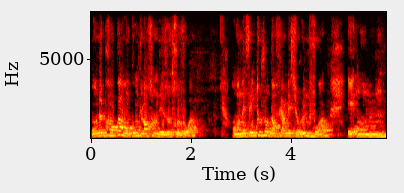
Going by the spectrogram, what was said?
on ne prend pas en compte l'ensemble des autres voies. On essaye toujours d'enfermer sur une voie et on,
